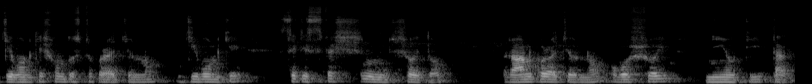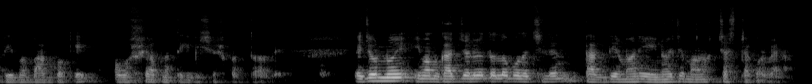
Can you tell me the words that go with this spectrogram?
জীবনকে সন্তুষ্ট করার জন্য, জীবনকে স্যাটিসফ্যাকশন সহিত রান করার জন্য অবশ্যই নিয়তি, তাকদির বা ভাগ্যকে অবশ্যই আপনার থেকে বিশ্বাস করতে হবে। এই জন্যই ইমাম গাজ্জালুদ্দাল্লাহ বলেছিলেন, তাকদির মানে এই নয় যে মানুষ চেষ্টা করবে না।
